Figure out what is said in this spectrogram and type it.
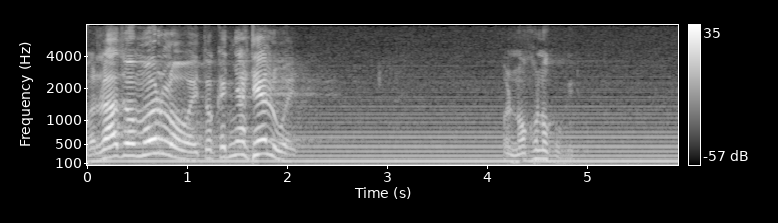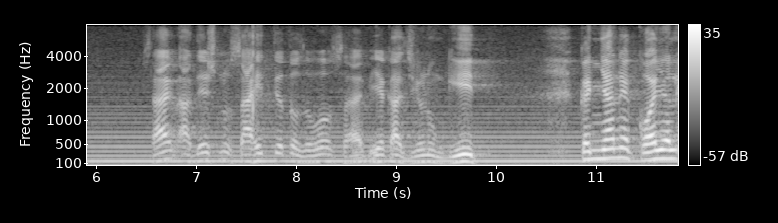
વરરાજો મોરલો હોય તો કન્યા ઢેલ હોય. પણ નોખો નોખું કીધું સાહેબ, આ દેશનું સાહિત્ય તો જુઓ સાહેબ, એક આ ઝીણું ગીત. કન્યાને કોયલ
